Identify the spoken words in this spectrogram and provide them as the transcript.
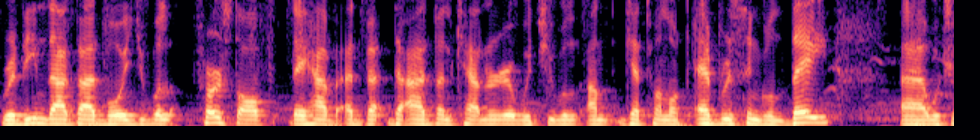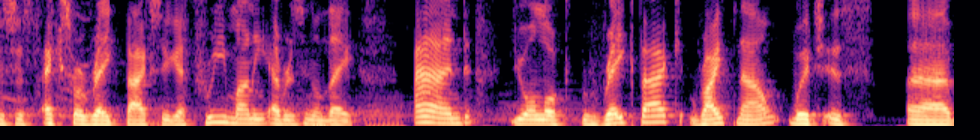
Redeem that bad boy. You will, first off, they have adv the advent calendar which you will get to unlock every single day. Uh, which is just extra rakeback, so you get free money every single day. And you unlock rakeback right now, which is uh,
